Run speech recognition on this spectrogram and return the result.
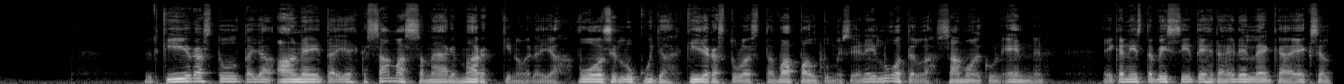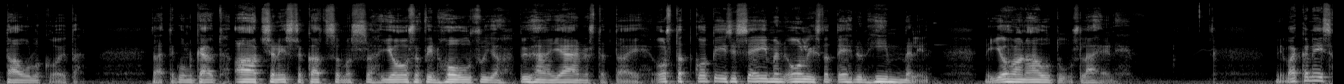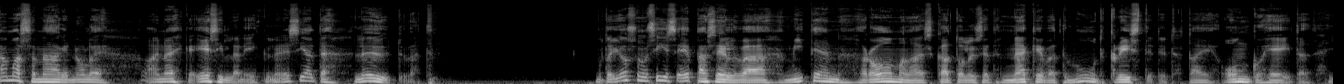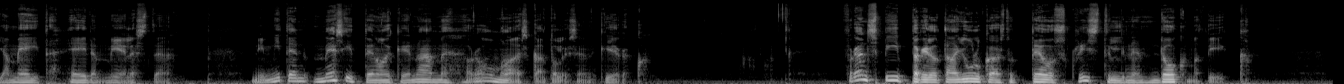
Nyt kiirastulta ja aneita ei ehkä samassa määrin markkinoida ja vuosilukuja kiirastulesta vapautumiseen ei luotella samoin kuin ennen, eikä niistä vissiin tehdä edelleenkään Excel-taulukoita. Tai että kun käyt Aachenissa katsomassa Joosefin housuja pyhään jäännöstä tai ostat kotiisi seimen olista tehdyn himmelin, niin johan autuus lähenee. Niin vaikka ne ei samassa määrin ole aina ehkä esillä, niin kyllä ne sieltä löytyvät. Mutta jos on siis epäselvää, miten roomalaiskatoliset näkevät muut kristityt, tai onko heitä ja meitä heidän mielestään, niin miten me sitten oikein näemme roomalaiskatolisen kirkon? Franz Pieperiltä on julkaistu teos Kristillinen dogmatiikka.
